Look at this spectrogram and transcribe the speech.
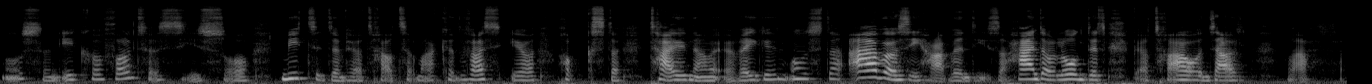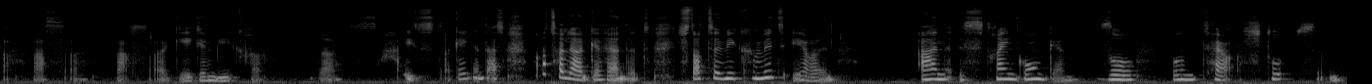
müssen. Ich wollte sie so. Mit dem Vertrauten machen, was ihr höchste Teilnahme erregen musste, aber sie haben diese Handlung des Vertrauens als Wasser, Wasser, Wasser gegen mich das ist gegen das Vaterland gewendet, statt mich mit ihren Anstrengungen so unterstützen.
